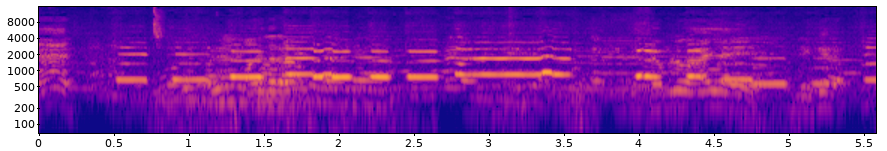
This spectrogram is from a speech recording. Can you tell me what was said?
हैं। सब लोग आ जाए ठीक हाँ।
